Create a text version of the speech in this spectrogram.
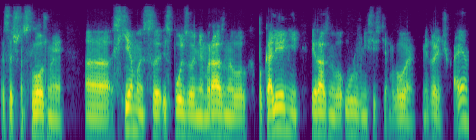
достаточно сложные э, схемы с использованием разного поколений и разного уровня систем low-end, mid-range, high-end,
